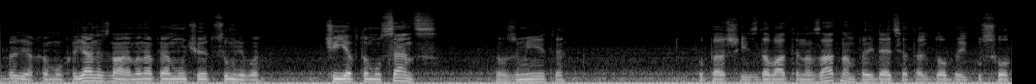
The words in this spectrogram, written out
Бляха-муха. Я не знаю, мене прям мучають сумніви. Чи є в тому сенс? Розумієте? По-перше, і здавати назад нам прийдеться так добрий кусок.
